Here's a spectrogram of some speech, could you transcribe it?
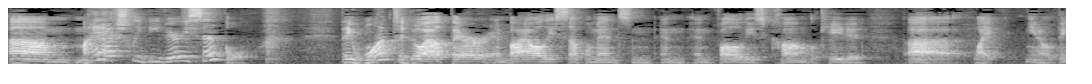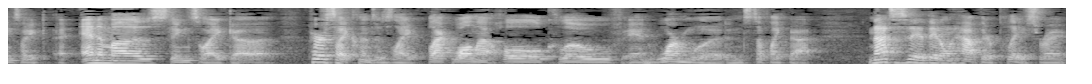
um, might actually be very simple. they want to go out there and buy all these supplements and, and, and follow these complicated uh, like you know, things like enemas, things like uh, parasite cleanses like black walnut hull, clove, and wormwood, and stuff like that. Not to say that they don't have their place, right?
